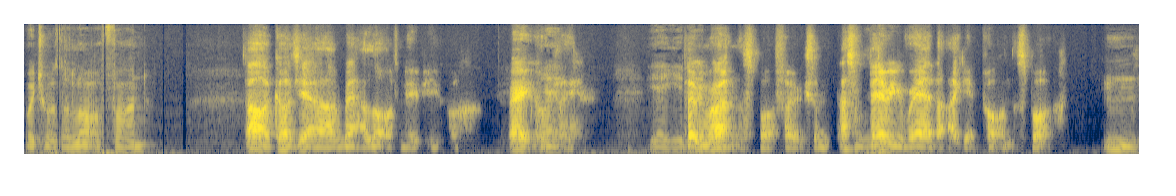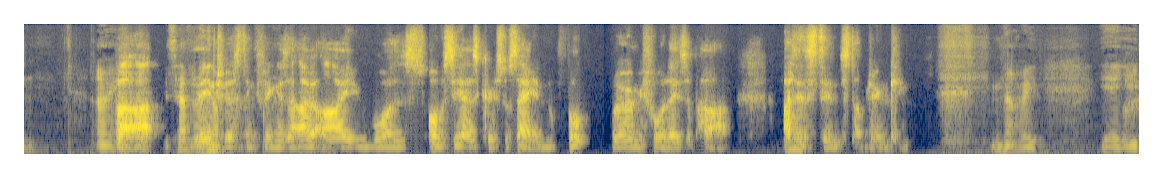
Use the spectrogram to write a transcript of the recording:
which was a lot of fun. Oh god, yeah, I've met a lot of new people very quickly. Yeah, you Put me right on the spot, folks, and that's very rare that I get put on the spot. Mm. Oh, yeah. But the interesting thing is that I, I was obviously, as Chris was saying, four, we're only four days apart. I just didn't stop drinking. No, yeah, you,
